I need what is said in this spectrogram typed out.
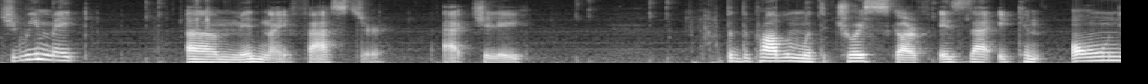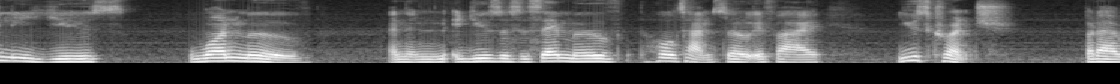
Should we make uh midnight faster actually? But the problem with the choice scarf is that it can only use one move and then it uses the same move the whole time. So if I use crunch but I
